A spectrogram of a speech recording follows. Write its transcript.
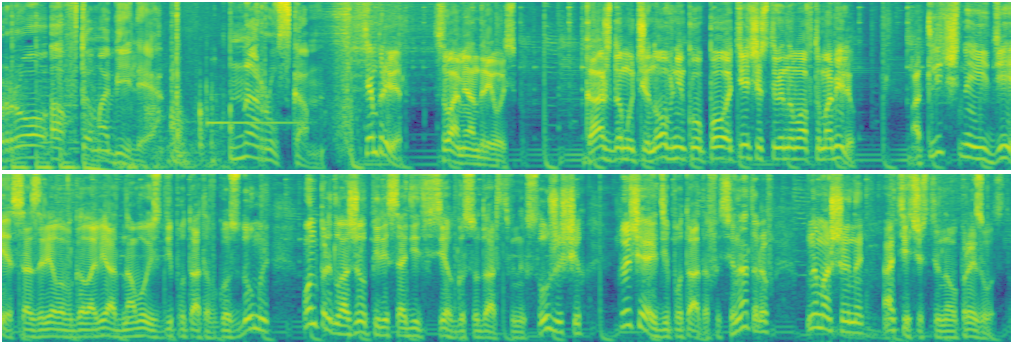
Про автомобили на русском. Всем привет! С вами Андрей Осипов. Каждому чиновнику по отечественному автомобилю. Отличная идея созрела в голове одного из депутатов Госдумы. Он предложил пересадить всех государственных служащих, включая депутатов и сенаторов, на машины отечественного производства.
